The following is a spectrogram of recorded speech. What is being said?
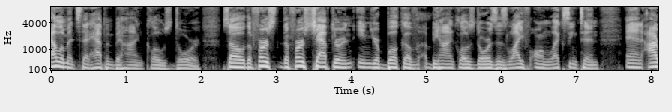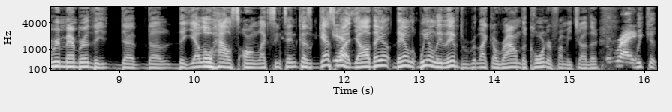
elements that happen behind closed doors. So the first the first chapter in, in your book of Behind Closed Doors is Life on Lexington. And I remember the the the, the yellow house on Lexington because guess yes. what, y'all? They they we only lived like around the corner from each other. Right. We could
